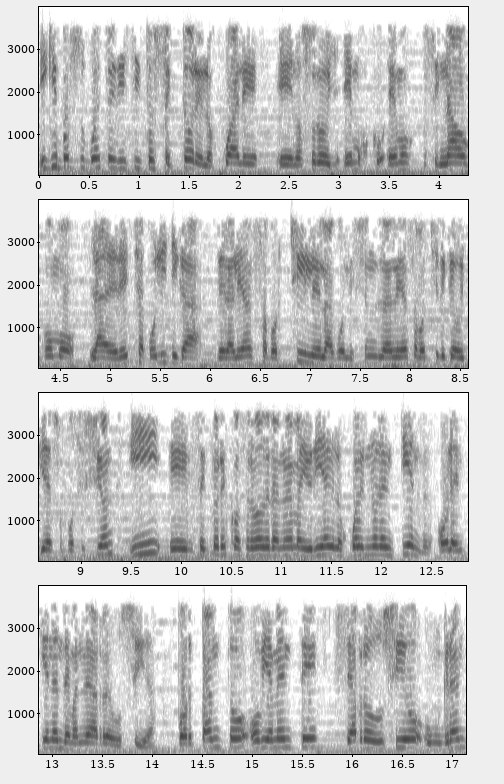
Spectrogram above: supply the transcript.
y que por supuesto hay distintos sectores los cuales eh, nosotros hemos hemos asignado como la derecha política de la Alianza por Chile, la coalición de la Alianza por Chile que hoy día es oposición, y eh, sectores conservadores de la nueva mayoría, los cuales no la entienden o la entienden de manera reducida. Por tanto, obviamente se ha producido un gran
